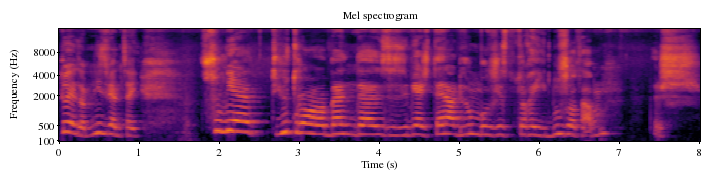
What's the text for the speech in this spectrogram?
To jedzą, nic więcej. W sumie jutro będę zmieniać terrarium, bo już jest trochę ich dużo tam. Też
